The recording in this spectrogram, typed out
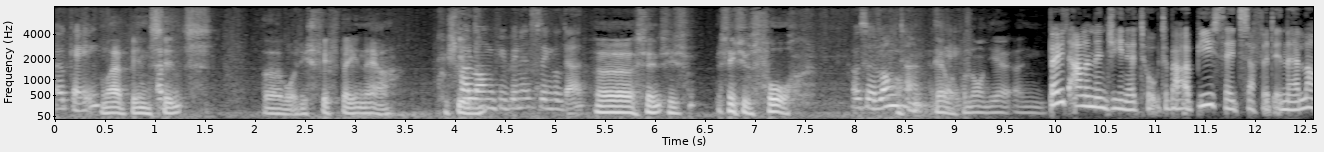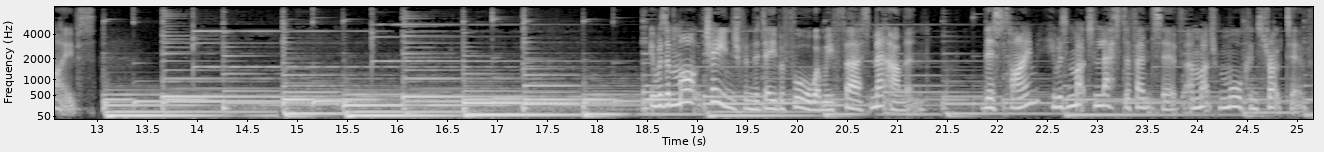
Okay. I have been since, uh, what is he, 15 now. How was- long have you been a single dad? Uh, since, he's, since he was four. Oh, so a long time. Yeah, Okay. off and on, yeah. And Both Alan and Gina talked about abuse they'd suffered in their lives. It was a marked change from the day before when we first met Alan. This time, he was much less defensive and much more constructive.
